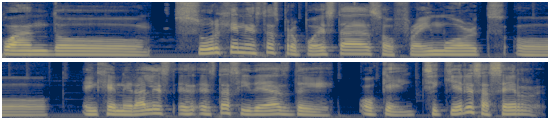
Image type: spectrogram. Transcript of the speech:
cuando surgen estas propuestas o frameworks o en general estas ideas de, ok, si quieres hacer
